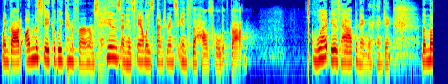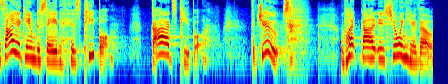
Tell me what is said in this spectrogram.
when God unmistakably confirms his and his family's entrance into the household of God. What is happening? They're thinking. The Messiah came to save his people, God's people, the Jews. What God is showing here, though,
